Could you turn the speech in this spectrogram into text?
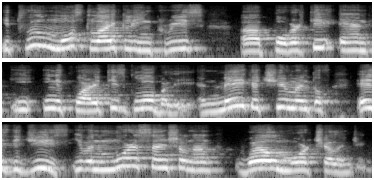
it will most likely increase uh, poverty and inequalities globally and make achievement of SDGs even more essential and well more challenging.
